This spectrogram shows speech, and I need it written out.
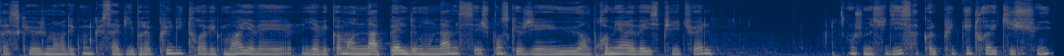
parce que je me rendais compte que ça vibrait plus du tout avec moi. Il y avait, il y avait comme un appel de mon âme. C'est, je pense que j'ai eu un premier éveil spirituel où je me suis dit, ça colle plus du tout avec qui je suis.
